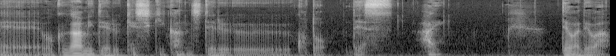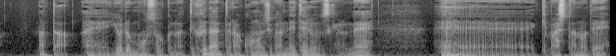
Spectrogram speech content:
え、僕が見てる景色感じてることです。はい。ではでは、また、えー、夜も遅くなって普段やったらこの時間寝てるんですけどね、えー、来ましたので、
